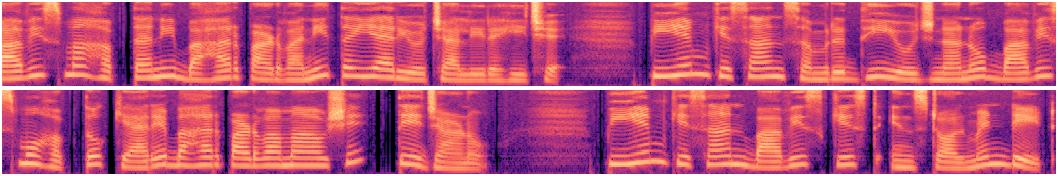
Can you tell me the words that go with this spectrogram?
બાવીસમાં હપ્તાની બહાર પાડવાની તૈયારીઓ ચાલી રહી છે. પીએમ કિસાન સમૃદ્ધિ યોજનાનો બાવીસમો હપ્તો ક્યારે બહાર પાડવામાં આવશે તે જાણો. પીએમ કિસાન બાવીસ કિસ્ટ ઇન્સ્ટોલમેન્ટ ડેટ.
